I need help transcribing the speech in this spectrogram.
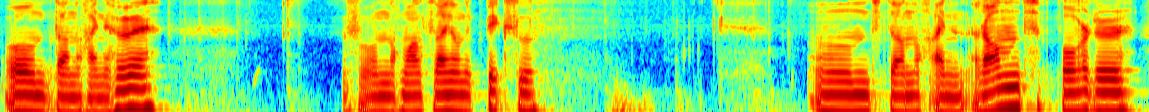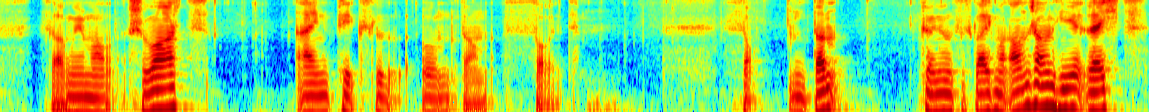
und dann noch eine Höhe von nochmal 200 Pixel und dann noch ein Rand, Border, sagen wir mal schwarz, ein Pixel und dann Solid. So, und dann können wir uns das gleich mal anschauen. Hier rechts,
